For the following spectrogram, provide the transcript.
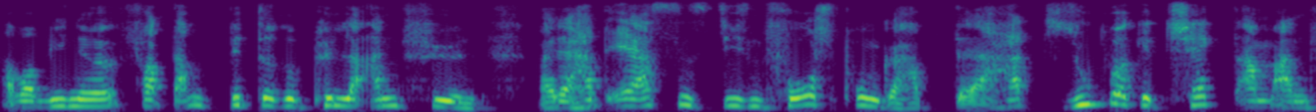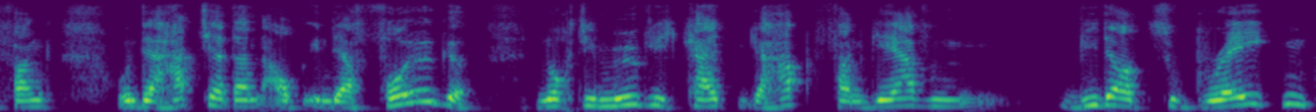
aber wie eine verdammt bittere Pille anfühlen. Weil er hat erstens diesen Vorsprung gehabt, der hat super gecheckt am Anfang und der hat ja dann auch in der Folge noch die Möglichkeiten gehabt, Van Gerven wieder zu breaken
